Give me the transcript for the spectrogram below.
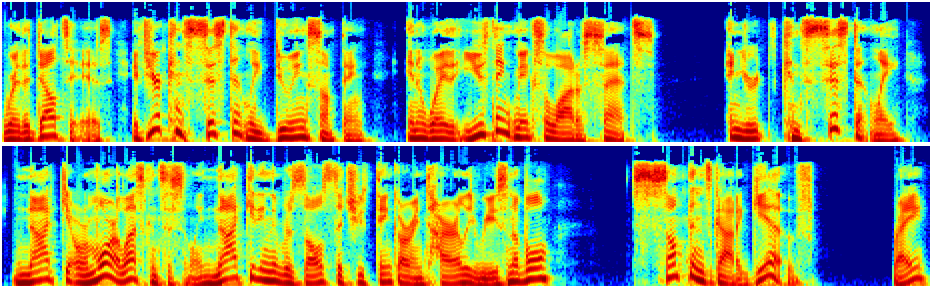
where the delta is. If you're consistently doing something in a way that you think makes a lot of sense, and you're consistently not get, or more or less consistently, not getting the results that you think are entirely reasonable, something's got to give, right?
